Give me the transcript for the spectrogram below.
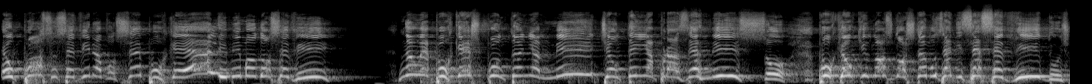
Eu posso servir a você porque Ele me mandou servir. Não é porque espontaneamente eu tenha prazer nisso, porque o que nós gostamos é de ser servidos,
